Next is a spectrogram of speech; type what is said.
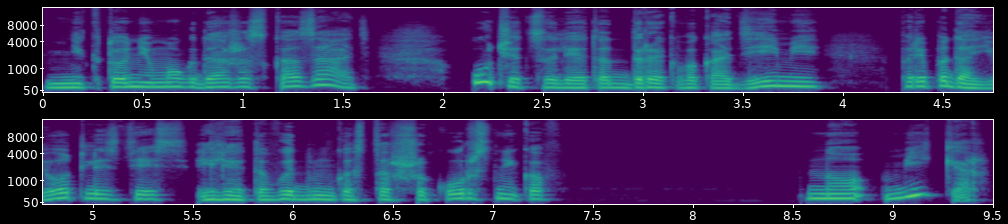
Никто не мог даже сказать, учится ли этот Дрек в академии, преподает ли здесь, или это выдумка старшекурсников. Но Микер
